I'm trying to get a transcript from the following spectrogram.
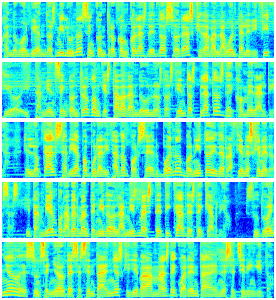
Cuando volvió en 2001 se encontró con colas de dos horas que daban la vuelta al edificio y también se encontró con que estaba dando unos 200 platos de comer al día. El local se había popularizado por ser bueno, bonito y de raciones generosas, y también por haber mantenido la misma estética desde que abrió. Su dueño es un señor de 60 años que lleva más de 40 en ese chiringuito.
